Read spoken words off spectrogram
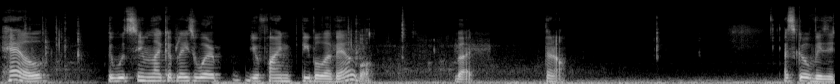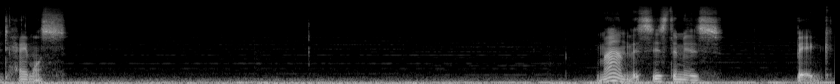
hell, it would seem like a place where you find people available. But, you know, Let's go visit Hamos. Man, this system is big.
